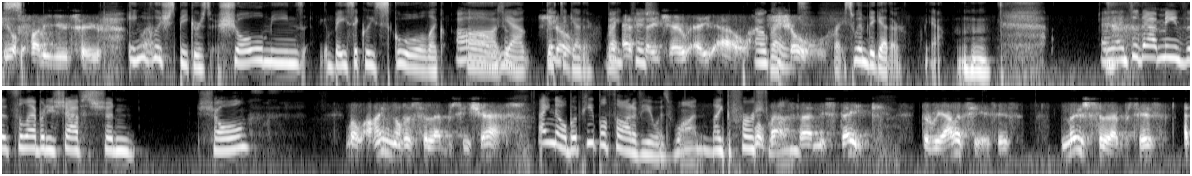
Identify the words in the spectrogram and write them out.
You're funny, you two. English speakers, shoal means basically school, like, Oh, uh, so yeah, get Shoal. together. Right. fish. S-H-O-A-L. Okay. Shoal. Right, swim together. Yeah. and, and so that means that celebrity chefs shouldn't shoal. Well, I'm not a celebrity chef. I know, but people thought of you as one, like the first Well, first that's one. their mistake. The reality is, is most celebrities are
